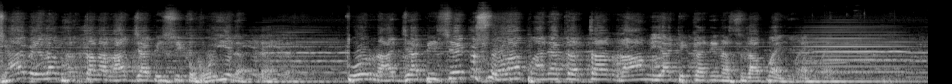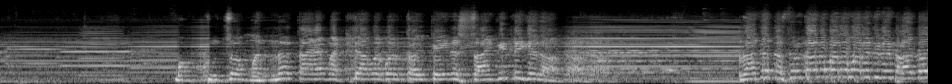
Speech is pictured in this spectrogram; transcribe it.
ज्या वेळेला भारताला राज्याभिषेक होईल तो राज्याभिषेक सोहळा पाहण्याकरता राम या ठिकाणी नसला पाहिजे. मग तुझं म्हणणं काय म्हटल्याबरोबर कैकेईनं सांगितलं गेलं? राजा दशरथानं मला वर दिले. राजा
